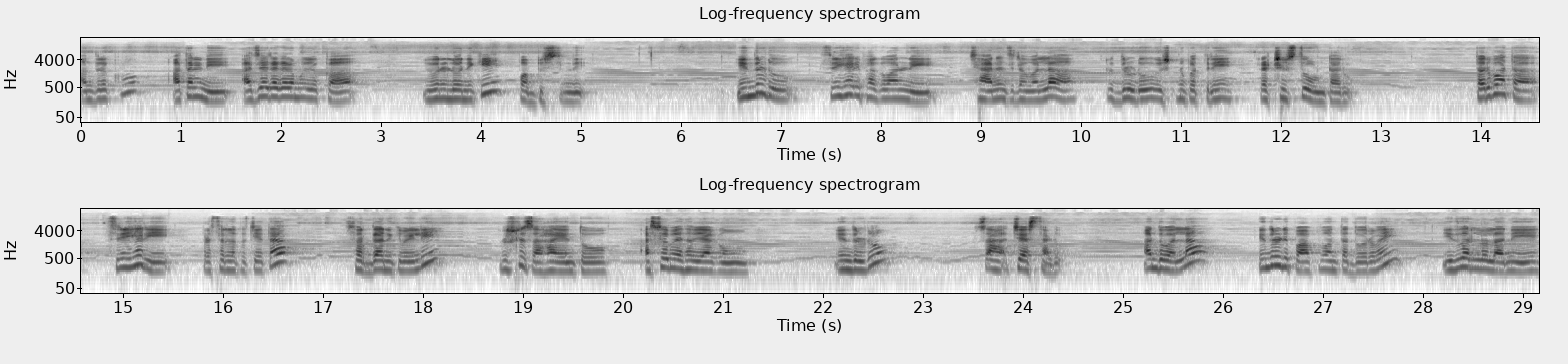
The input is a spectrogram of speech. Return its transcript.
అందులకు అతనిని అజరగరము యొక్క యోనిలోనికి పంపిస్తుంది. ఇంద్రుడు శ్రీహరి భగవానుని ధ్యానించడం వల్ల రుద్రుడు విష్ణుపత్ని రక్షిస్తూ ఉంటారు. తరువాత శ్రీహరి ప్రసన్నత చేత స్వర్గానికి వెళ్ళి ఋషుల సహాయంతో అశ్వమేధ యాగం ఇంద్రుడు సహ చేస్తాడు. అందువల్ల ఇంద్రుడి పాపం అంతా దూరమై ఇదివరలోలానే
